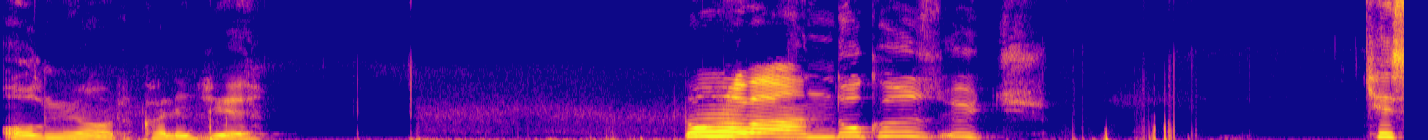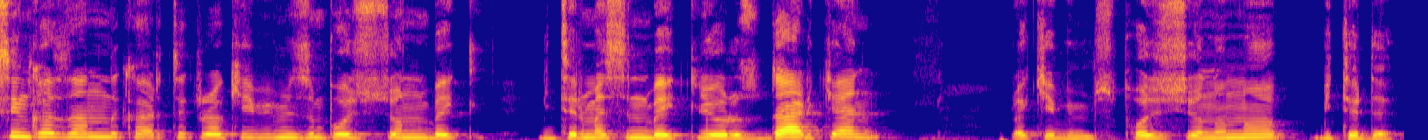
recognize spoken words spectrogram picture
Olmuyor. Kaleci. Donovan 9-3. Kesin kazandık artık. Rakibimizin pozisyonunu bek bitirmesini bekliyoruz derken rakibimiz pozisyonunu bitirdi.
